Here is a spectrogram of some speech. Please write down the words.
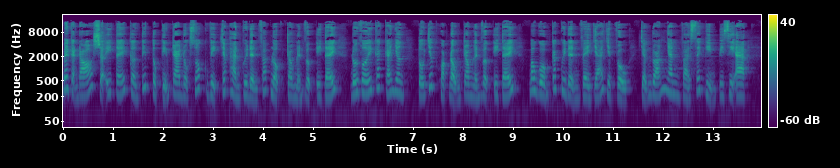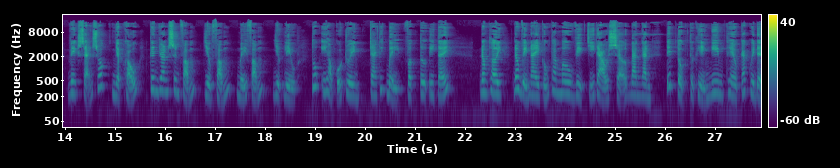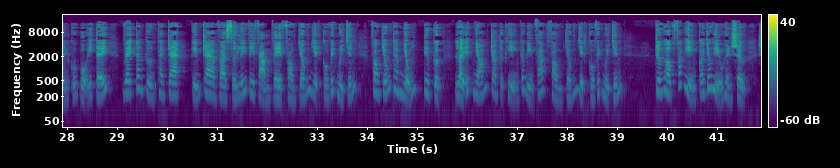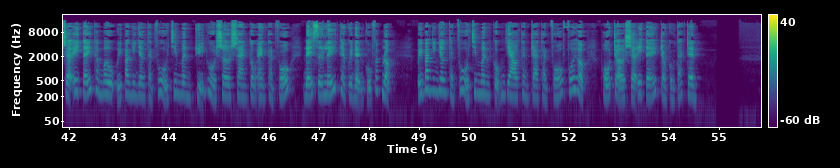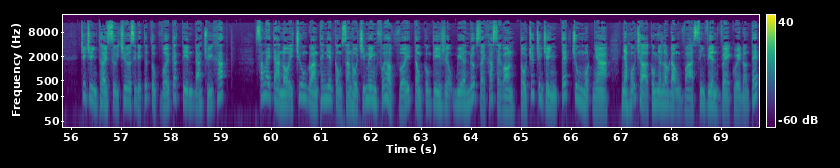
Bên cạnh đó, Sở Y tế cần tiếp tục kiểm tra đột xuất việc chấp hành quy định pháp luật trong lĩnh vực y tế đối với các cá nhân, tổ chức hoạt động trong lĩnh vực y tế, bao gồm các quy định về giá dịch vụ, chẩn đoán nhanh và xét nghiệm PCR, việc sản xuất, nhập khẩu, kinh doanh sinh phẩm, dược phẩm, mỹ phẩm, dược liệu, thuốc y học cổ truyền, trang thiết bị, vật tư y tế. Đồng thời, đơn vị này cũng tham mưu việc chỉ đạo sở ban ngành tiếp tục thực hiện nghiêm theo các quy định của Bộ Y tế về tăng cường thanh tra, kiểm tra và xử lý vi phạm về phòng chống dịch COVID-19, phòng chống tham nhũng, tiêu cực, lợi ích nhóm trong thực hiện các biện pháp phòng chống dịch COVID-19. Trường hợp phát hiện có dấu hiệu hình sự, Sở Y tế tham mưu Ủy ban nhân dân thành phố Hồ Chí Minh chuyển hồ sơ sang công an thành phố để xử lý theo quy định của pháp luật. Ủy ban nhân dân thành phố Hồ Chí Minh cũng giao thanh tra thành phố phối hợp hỗ trợ Sở Y tế trong công tác trên. Chương trình thời sự trưa sẽ để tiếp tục với các tin đáng chú ý khác. Sáng nay tại Hà Nội, Trung đoàn Thanh niên Cộng sản Hồ Chí Minh phối hợp với Tổng công ty rượu bia nước giải khát Sài Gòn tổ chức chương trình Tết chung một nhà nhằm hỗ trợ công nhân lao động và sinh viên về quê đón Tết.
